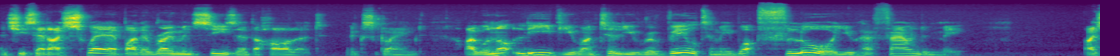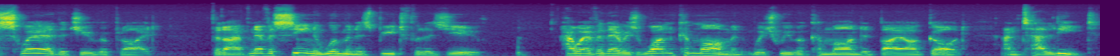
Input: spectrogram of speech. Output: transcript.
And she said, I swear by the Roman Caesar, the harlot exclaimed, I will not leave you until you reveal to me what flaw you have found in me. I swear, the Jew replied, that I have never seen a woman as beautiful as you. However, there is one commandment which we were commanded by our God, and talit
